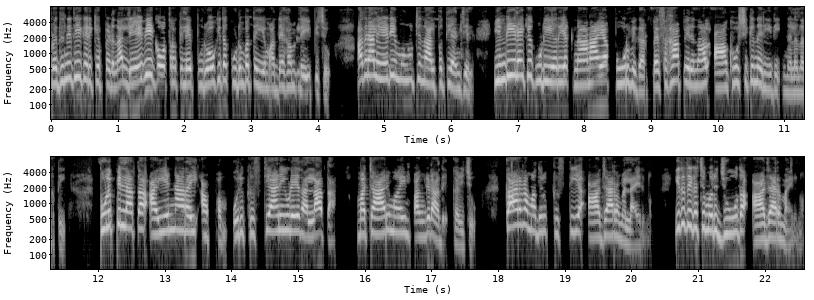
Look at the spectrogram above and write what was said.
പ്രതിനിധീകരിക്കപ്പെടുന്ന ലേവി ഗോത്രത്തിലെ പുരോഹിത കുടുംബത്തെയും അദ്ദേഹം ലയിപ്പിച്ചു. അതിനാൽ എ ഡി മുന്നൂറ്റി നാൽപ്പത്തി അഞ്ചിൽ ഇന്ത്യയിലേക്ക് കുടിയേറിയ ജ്ഞാനായ പൂർവികർ പെസഹ പെരുന്നാൾ ആഘോഷിക്കുന്ന രീതി നിലനിർത്തി. പുളിപ്പില്ലാത്ത ഐ എൻ ആർ ഐ അപ്പം ഒരു ക്രിസ്ത്യാനിയുടേതല്ലാത്ത മറ്റാരുമായും പങ്കിടാതെ കഴിച്ചു. കാരണം അതൊരു ക്രിസ്തീയ ആചാരമല്ലായിരുന്നു. ഇത് തികച്ചും ഒരു ജൂത ആചാരമായിരുന്നു.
